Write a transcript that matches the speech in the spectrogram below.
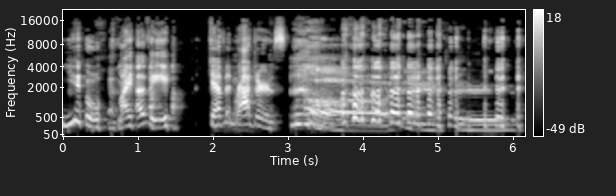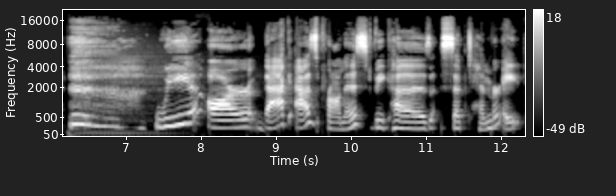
You, my hubby, Kevin Rogers. Oh, thanks, we are back as promised because September 8,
